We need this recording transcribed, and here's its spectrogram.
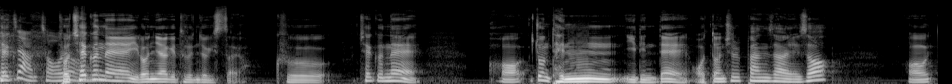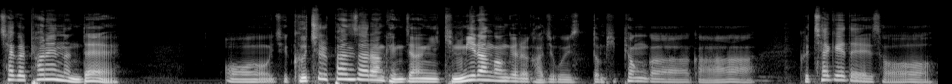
않죠. 저. 최근에 이런 이야기 들은 적 있어요. 그 최근에 어, 좀 된 일인데 어떤 출판사에서 어, 책을 펴냈는데 어, 이제 그 출판사랑 굉장히 긴밀한 관계를 가지고 있었던 비평가가 그 책에 대해서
